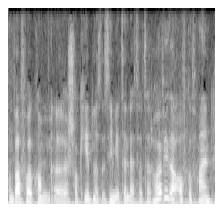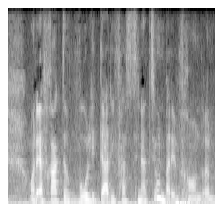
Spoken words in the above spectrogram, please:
und war vollkommen äh, schockiert. Und das ist ihm jetzt in letzter Zeit häufiger aufgefallen. Und er fragte, wo liegt da die Faszination bei den Frauen drin?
